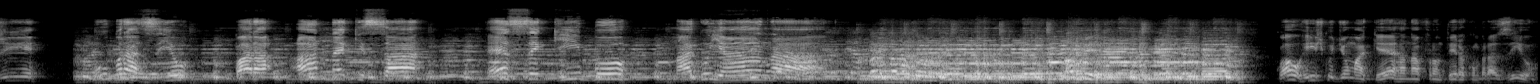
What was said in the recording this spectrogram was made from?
Invadir o Brasil para anexar Essequibo na Guiana. Qual o risco de uma guerra na fronteira com o Brasil?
